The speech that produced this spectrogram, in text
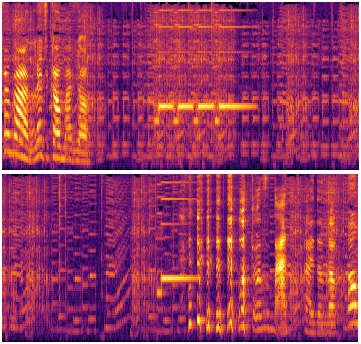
Come on, let's go, Mario. what was that? I don't know. Oh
